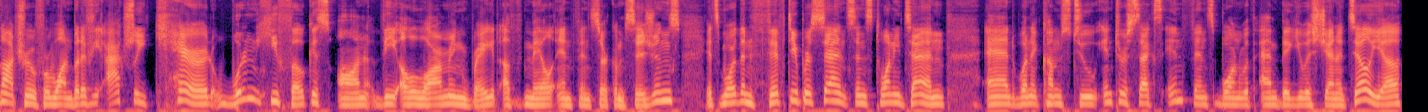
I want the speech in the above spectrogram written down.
not true for one, but if he actually cared, wouldn't he focus on the alarming rate of male infant circumcisions? It's more than 50% since 2010. And when it comes to intersex infants born with ambiguous genitalia,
